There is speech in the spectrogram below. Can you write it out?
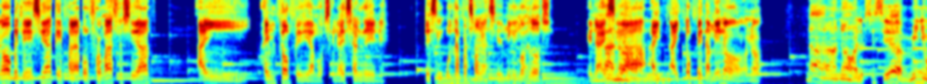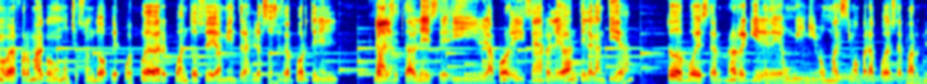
No, que te decía que para conformar la sociedad hay, hay un tope, digamos, en la SRDL, de 50 personas y el mínimo es dos. ¿En la SA ah, hay, hay tope también o no? No, no, no, el CCA mínimo para formar como mucho son dos. Después puede haber cuanto sea. Mientras los socios aporten el, lo que se establece y, y sean relevante la cantidad, todo puede ser. No requiere de un mínimo, un máximo para poder ser parte.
